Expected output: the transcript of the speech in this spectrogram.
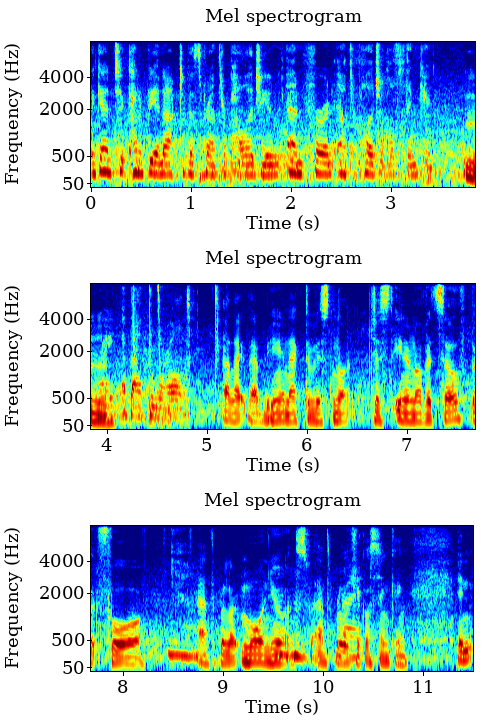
again, to kind of be an activist for anthropology and, and for an anthropological thinking, mm. right, about the world. I like that being an activist, not just in and of itself, but for yeah. more nuanced mm-hmm. anthropological right. thinking. In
